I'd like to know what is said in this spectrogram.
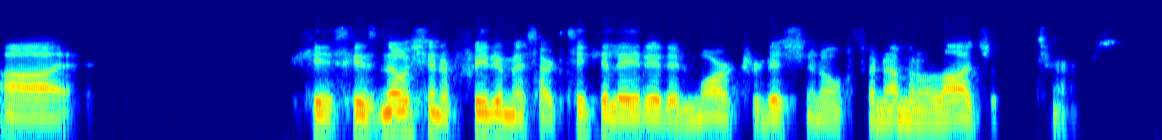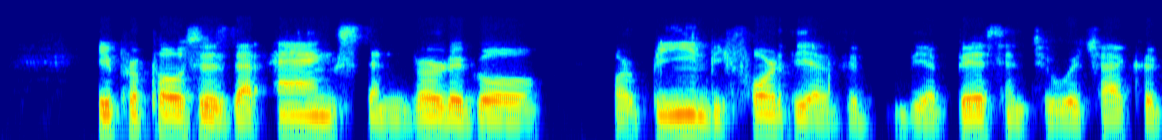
uh, his, his notion of freedom is articulated in more traditional phenomenological terms. He proposes that angst and vertigo or being before the, the abyss into which I could,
